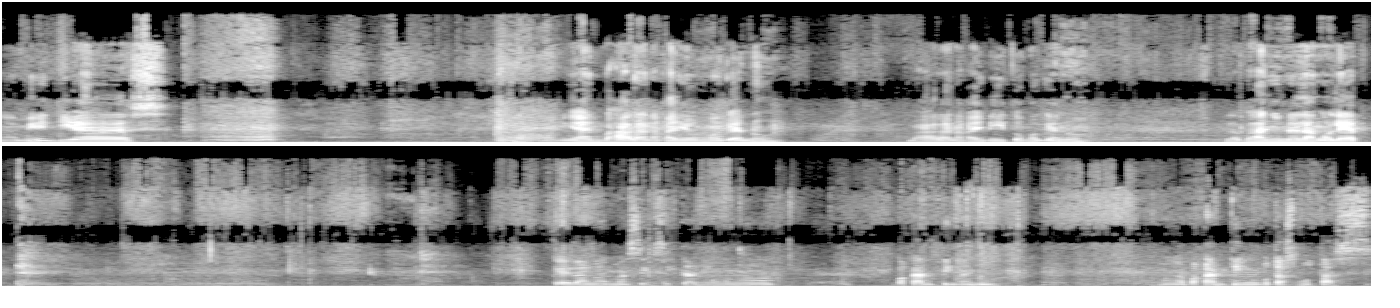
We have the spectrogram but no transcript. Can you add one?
mga medyas. Ayan, bahala na kayo mag ano. Bahala na kayo dito mag ano. Labahan nyo na lang ulit. Kailangan masiksikan yung mga bakanting ano. Mga bakanting butas-butas.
